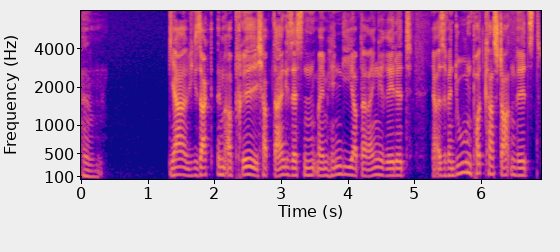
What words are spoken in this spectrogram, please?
Ähm, ja, wie gesagt, im April, ich habe da gesessen mit meinem Handy, habe da reingeredet. Ja, also wenn du einen Podcast starten willst,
